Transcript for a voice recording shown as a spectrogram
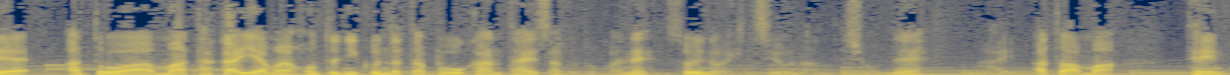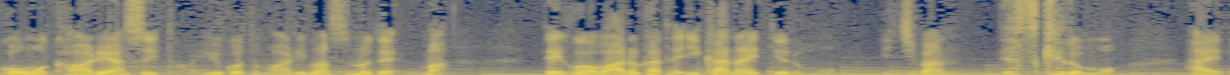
で、あとは、まあ、高い山に本当に行くんだったら防寒対策とかね、そういうのが必要なんでしょうね。はい。あとは、まあ、天候も変わりやすいということもありますので、まあ、天候が悪かったら行かないっていうのも一番ですけども、はい。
